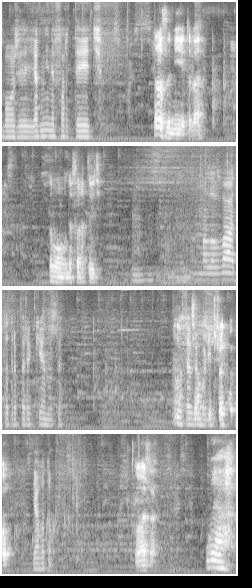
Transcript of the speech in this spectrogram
Боже, як мені не фартить. Розумію тебе. Тому не фартить. Маловато, треба перекинути. Ну, це вже хоча б поліпше. швидко. Я готов. Боже. Ах.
